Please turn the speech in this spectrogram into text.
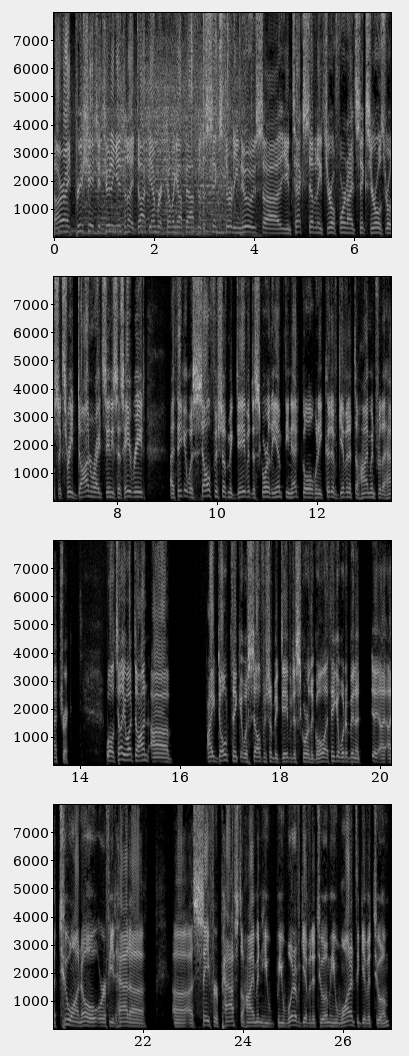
All right, appreciate you tuning in tonight. Doc Emrick coming up after the 6:30 news. Uh, you can text 780-496-0063. Don writes in. He says, "Hey Reed, I think it was selfish of McDavid to score the empty net goal when he could have given it to Hyman for the hat trick." Well, I'll tell you what, Don. Uh, I don't think it was selfish of McDavid to score the goal. I think it would have been a, a, a two on zero, or if he'd had a, a, a safer pass to Hyman, he he would have given it to him. He wanted to give it to him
